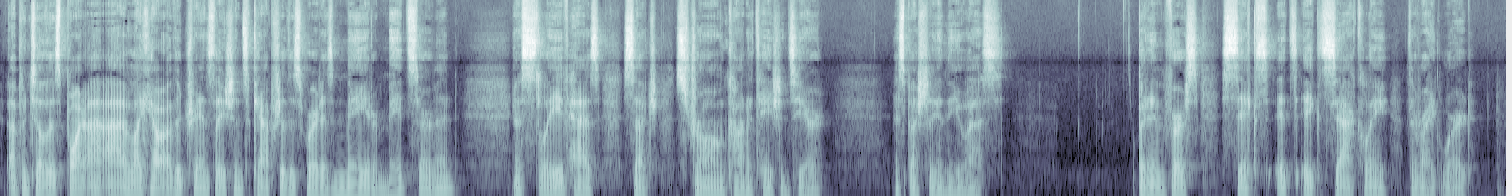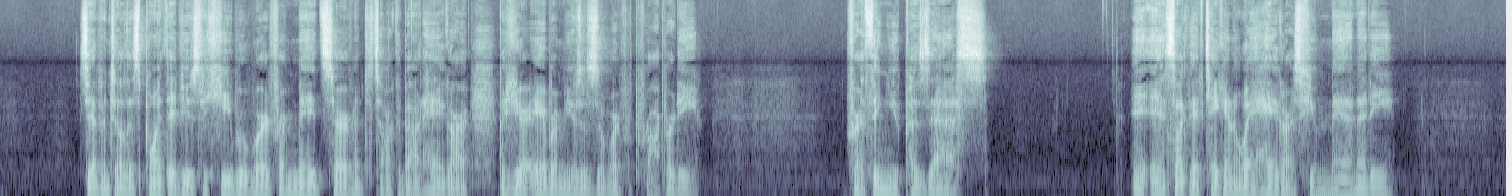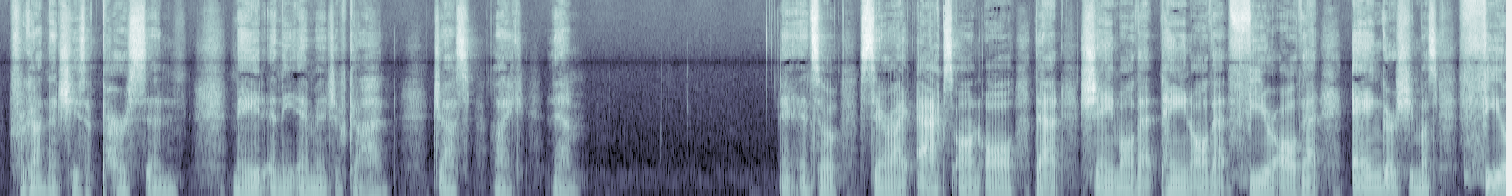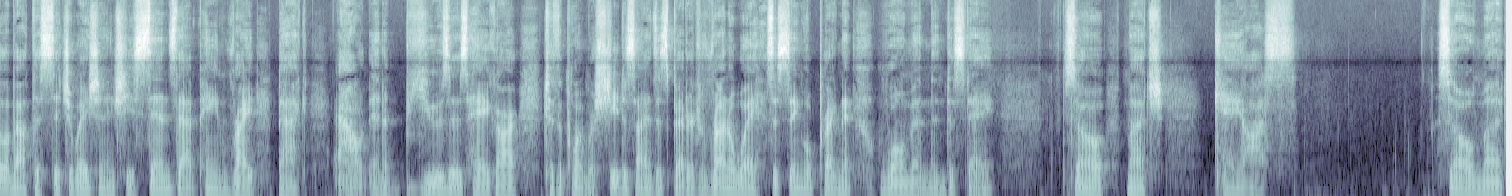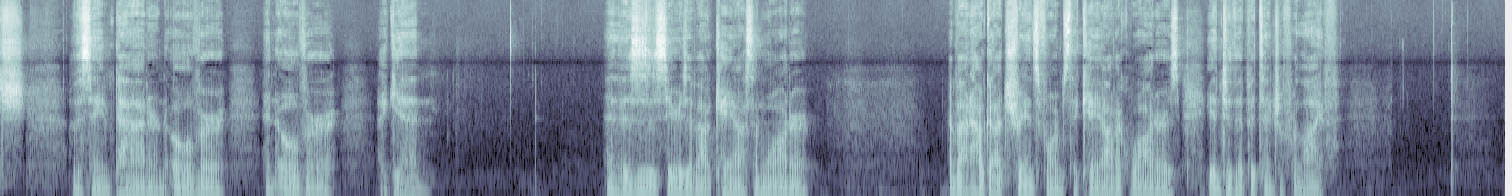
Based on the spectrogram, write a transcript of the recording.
up until this point. I, I, like how other translations capture this word as maid or maidservant. You know, slave has such strong connotations here, especially in the U.S. But in verse 6, it's exactly the right word. See, up until this point, they've used a Hebrew word for maidservant to talk about Hagar, but here Abram uses the word for property, for a thing you possess. It's like they've taken away Hagar's humanity forgotten that she's a person made in the image of God, just like them. And so Sarai acts on all that shame, all that pain, all that fear, all that anger she must feel about this situation. And she sends that pain right back out and abuses Hagar to the point where she decides it's better to run away as a single pregnant woman than to stay. So much chaos so much the same pattern over and over again. And this is a series about chaos and water, about how God transforms the chaotic waters into the potential for life.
